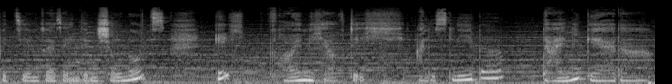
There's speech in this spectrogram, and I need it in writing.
bzw. in den Show Notes. Ich freue mich auf dich. Alles Liebe, deine Gerda.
